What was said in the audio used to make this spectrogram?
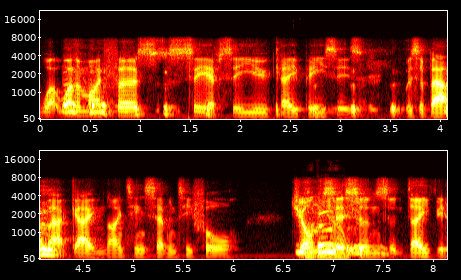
One one of my first CFC UK pieces was about that game, 1974, John Sissons and David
